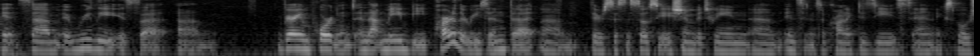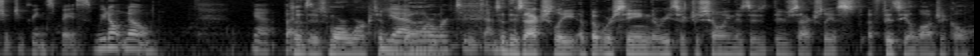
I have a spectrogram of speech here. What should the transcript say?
it's um, it really is uh, um, very important, and that may be part of the reason that um, there's this association between um, incidence of chronic disease and exposure to green space. We don't know. Yeah, but so there's more work to be done. Yeah, more work to be done. So there's actually, but we're seeing the research is showing there's there's, there's actually a, a physiological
